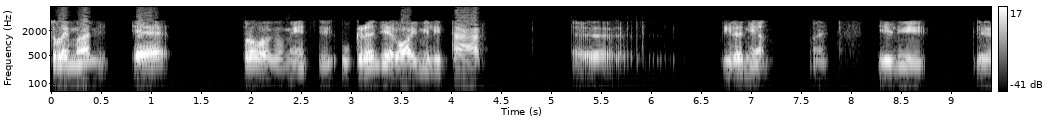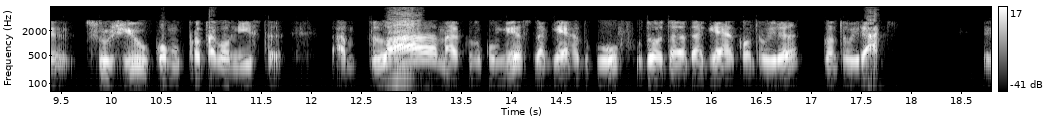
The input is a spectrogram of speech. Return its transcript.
Soleimani é provavelmente o grande herói militar é, iraniano. Né? Ele é, surgiu como protagonista a, lá na, no começo da guerra do Golfo, do, da, da, guerra contra o Irã, contra o Iraque, é,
